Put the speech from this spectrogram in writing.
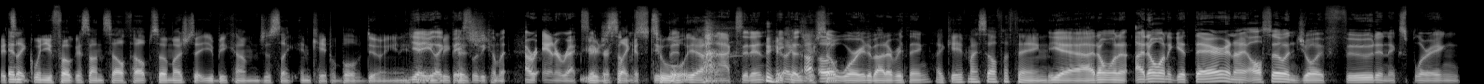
It's And- like when you focus on self help so much that you become just like incapable of doing anything. yeah, you like because basically become a, or anorexic you're or just something like a stupid tool, yeah. on accident You're because like, you're so "Uh-oh." worried about everything. I gave myself a thing. Yeah, I don't want to. I don't want to get there, and I also enjoy food and exploring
